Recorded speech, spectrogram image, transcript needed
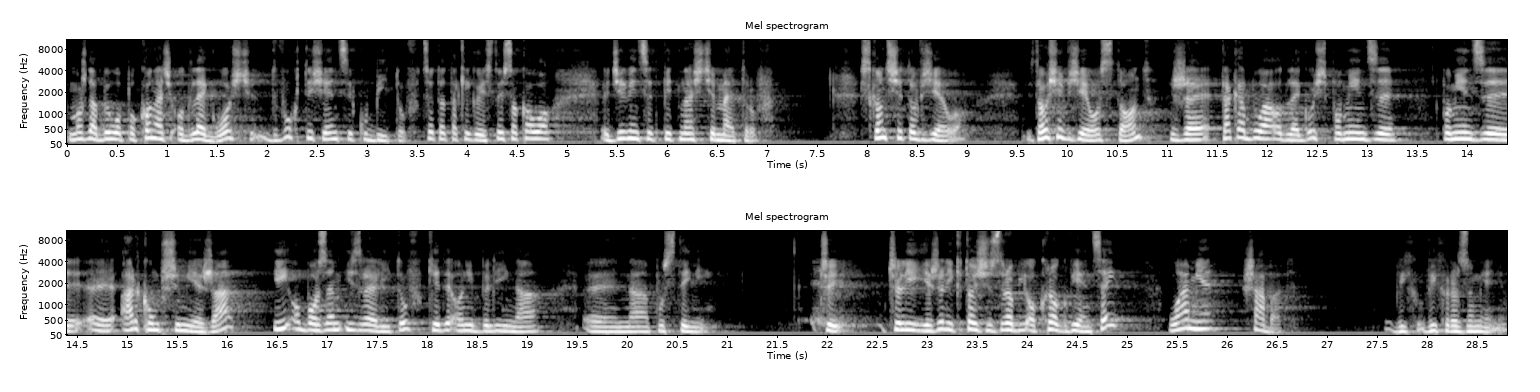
można było pokonać odległość 2000 kubitów. Co to takiego jest? To jest około 915 metrów. Skąd się to wzięło? To się wzięło stąd, że taka była odległość pomiędzy, pomiędzy e, Arką Przymierza i obozem Izraelitów, kiedy oni byli na, e, na pustyni. Czyli Czyli jeżeli ktoś zrobi o krok więcej, łamie szabat w ich, w ich rozumieniu.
